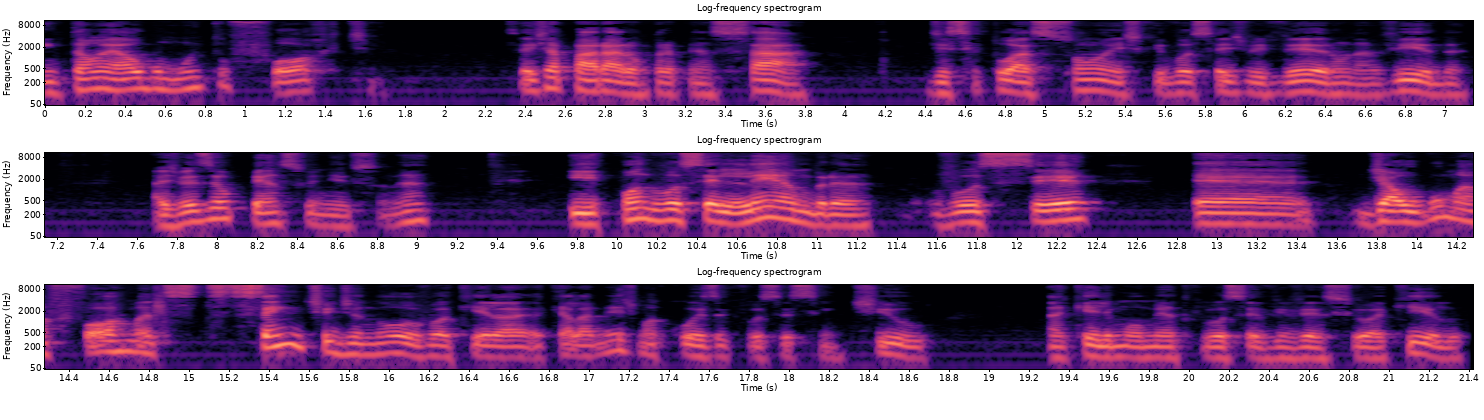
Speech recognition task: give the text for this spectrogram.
Então é algo muito forte. Vocês já pararam para pensar de situações que vocês viveram na vida? Às vezes eu penso nisso, né? E quando você lembra, você é, de alguma forma sente de novo aquela, aquela mesma coisa que você sentiu naquele momento que você vivenciou aquilo.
